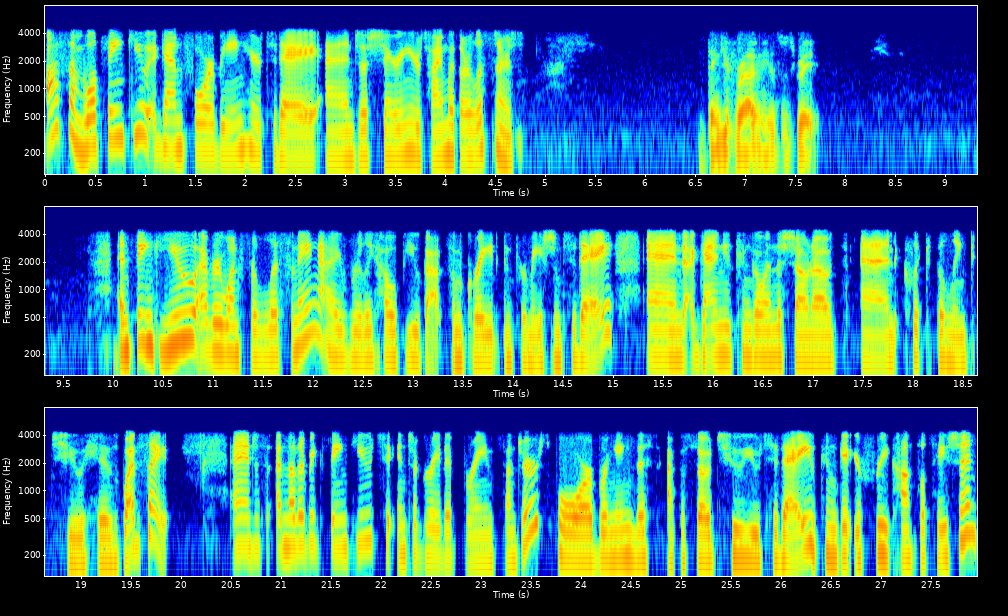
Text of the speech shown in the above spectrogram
Awesome. Well, thank you again for being here today and just sharing your time with our listeners. Thank you for having me. This was great. And thank you, everyone, for listening. I really hope you got some great information today. And again, you can go in the show notes and click the link to his website. And just another big thank you to Integrated Brain Centers for bringing this episode to you today. You can get your free consultation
